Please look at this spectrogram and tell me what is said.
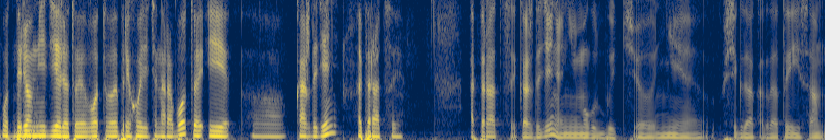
Вот берем ну, неделю, то вот вы приходите на работу и каждый день операции. Операции каждый день, они могут быть э, не всегда, когда ты сам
